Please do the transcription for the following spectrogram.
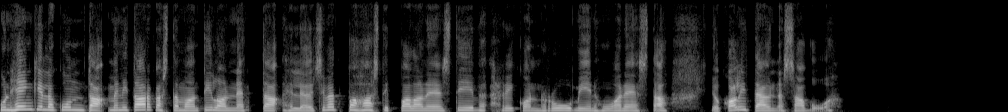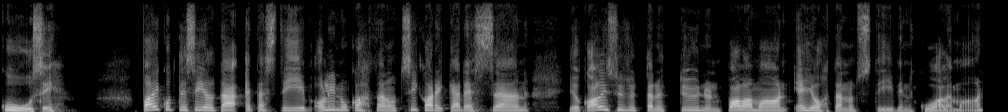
Kun henkilökunta meni tarkastamaan tilannetta, he löysivät pahasti palaneen Steve Rikon ruumiin huoneesta, joka oli täynnä savua. 6. Vaikutti siltä, että Steve oli nukahtanut sikari kädessään, joka oli sytyttänyt tyynyn palamaan ja johtanut Steven kuolemaan.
